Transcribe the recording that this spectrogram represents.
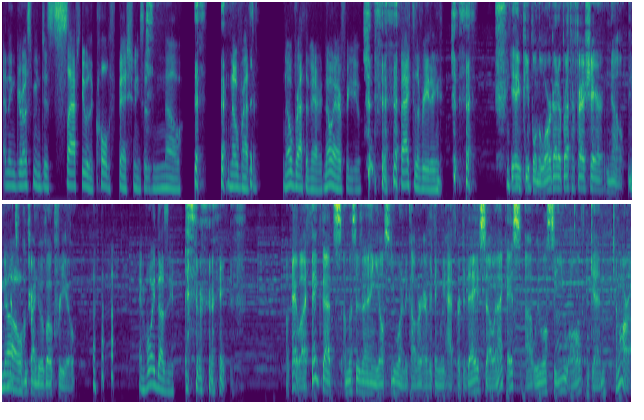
and then Grossman just slaps you with a cold fish, and he says, "No, no breath, no breath of air, no air for you." Back to the reading. you think people in the war got a breath of fresh air? No, that's No, what I'm trying to evoke for you. and boy does he. right. Okay, well, I think that's, unless there's anything else you wanted to cover, everything we had for today. So, in that case, uh, we will see you all again tomorrow.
